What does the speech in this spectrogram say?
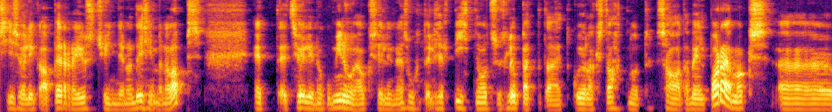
siis oli ka perre just sündinud esimene laps et, et see oli nagu minu jaoks selline suhteliselt lihtne otsus lõpetada, et kui oleks tahtnud saada veel paremaks äh,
